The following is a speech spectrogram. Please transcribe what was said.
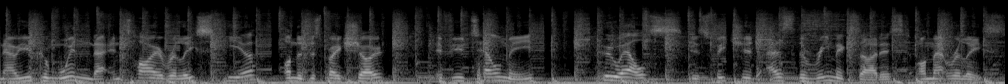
Now you can win that entire release here on the Disc Show if you tell me who else is featured as the remix artist on that release.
